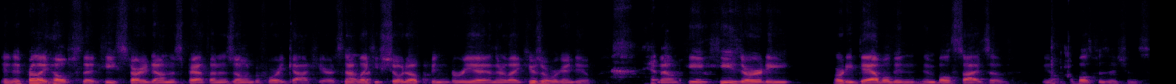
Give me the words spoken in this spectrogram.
And it probably helps that he started down this path on his own before he got here. It's not like he showed up in Berea and they're like, "Here's what we're going to do." You know, he he's already already dabbled in in both sides of you know both positions.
